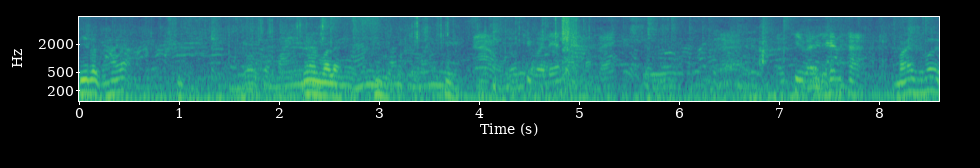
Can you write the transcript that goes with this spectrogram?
นี่ลูกให้อะแม่นบ่เลยอ้าวน้องคิดว่าเล่นหาไหนน้องคิดว่าเล่นหา ไม่เสมอ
